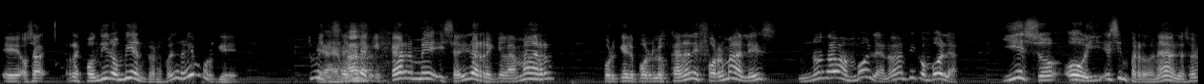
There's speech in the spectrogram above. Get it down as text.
Eh, o sea, respondieron bien, pero respondieron bien porque Tuve que salir a quejarme y salir a reclamar porque por los canales formales no daban bola, no daban pico en bola. Y eso hoy es imperdonable. O sea,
